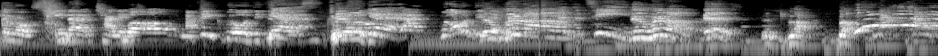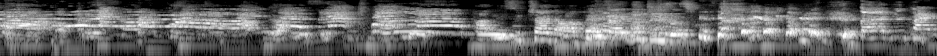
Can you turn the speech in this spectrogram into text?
did the most in the challenge. Well, um, I think we all did the Yeah. best. We all did. Yeah, we all did The the best. winner, As a team. the winner is the black, black. Black Panther! Black Panther! Black Panther. At least we tried our best. Thank you, Jesus. Thank you, Thank you, God.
